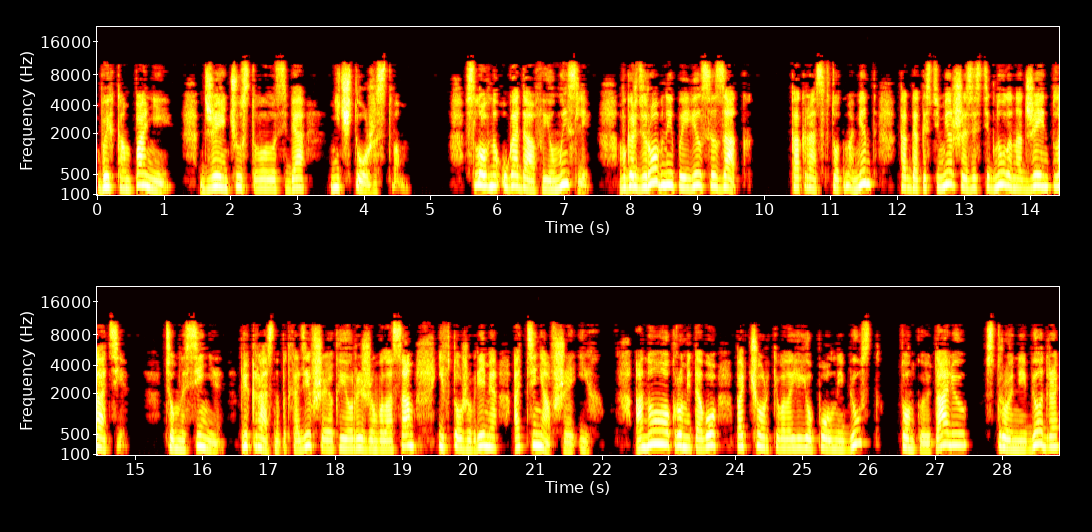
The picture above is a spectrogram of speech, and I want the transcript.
В их компании Джейн чувствовала себя ничтожеством. Словно угадав ее мысли, в гардеробной появился Зак, как раз в тот момент, когда костюмерша застегнула на Джейн платье, темно-синее, прекрасно подходившее к ее рыжим волосам и в то же время оттенявшее их. Оно, кроме того, подчеркивало ее полный бюст, тонкую талию, стройные бедра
